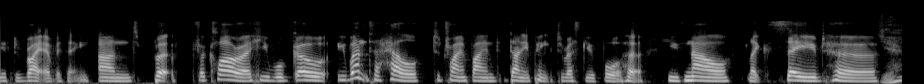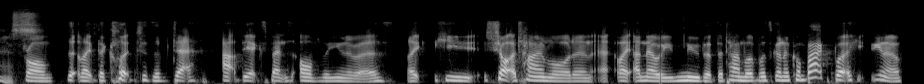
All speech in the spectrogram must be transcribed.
You have to write everything. And but for Clara, he will go. He went to hell to try and find Danny Pink to rescue for her. He's now like saved her yes. from the, like the clutches of death at the expense of the universe. Like he shot a Time Lord, and uh, like I know he knew that the Time Lord was going to come back, but he, you know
